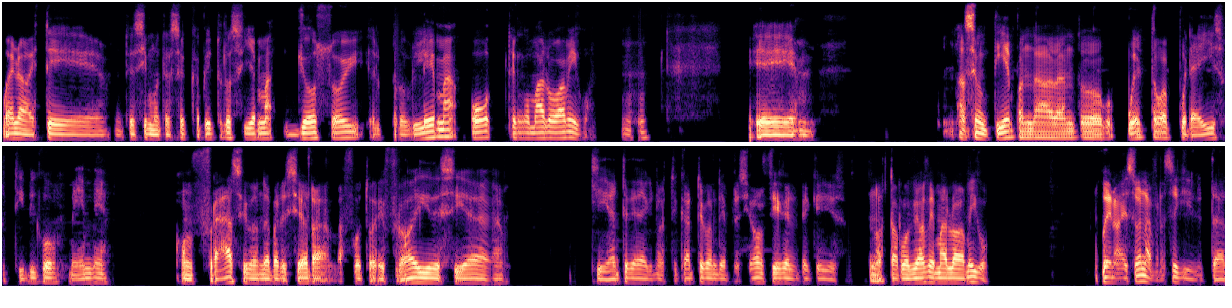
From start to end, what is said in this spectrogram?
bueno, este decimotercer capítulo se llama Yo soy el problema o tengo malos amigos. Ujú. Eh, hace un tiempo andaba dando vueltas por ahí sus típicos memes con frases donde aparecía la, la foto de Freud y decía que antes de diagnosticarte con depresión, fíjate que no está rodeado de malos amigos. Bueno, esa es una frase que está,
